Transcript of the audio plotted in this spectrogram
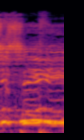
to see.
